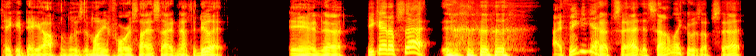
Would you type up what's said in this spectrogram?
take a day off and lose the money for it, so I decided not to do it. And, uh, he got upset. I think he got upset. It sounded like he was upset.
